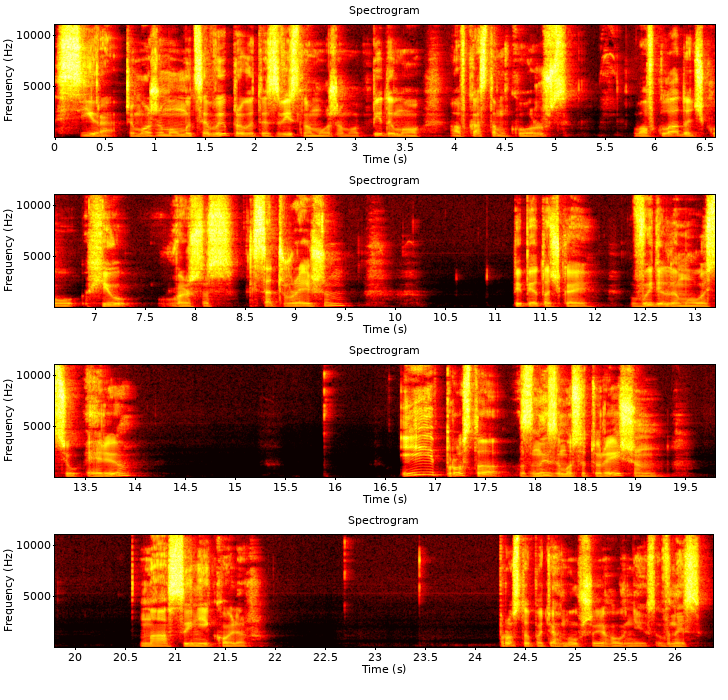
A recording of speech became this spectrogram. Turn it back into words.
сіра. Чи можемо ми це виправити? Звісно, можемо. Підемо в Custom Curves, во вкладочку Hue versus Saturation. Піпеточкою виділимо ось цю ерію. І просто знизимо saturation на синій колір. Просто потягнувши його вниз.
